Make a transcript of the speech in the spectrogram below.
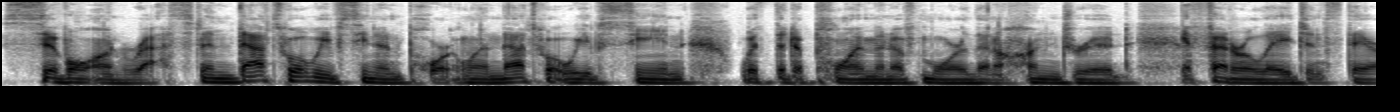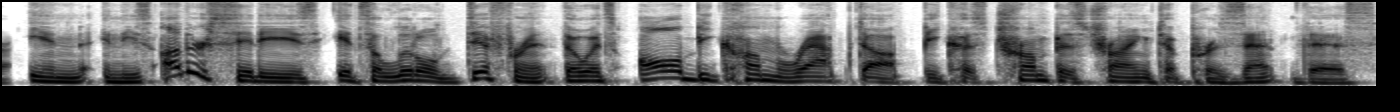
civil unrest, and that's what we've seen in Portland. That's what we've seen with the deployment of more than 100 federal agents there. In, in these other cities, it's a little different, though it's all become wrapped up because Trump is trying to present this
